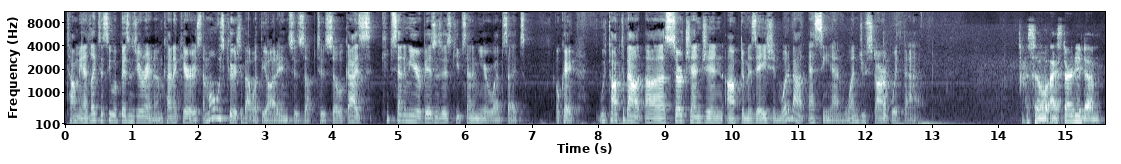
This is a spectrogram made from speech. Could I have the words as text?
Tommy, I'd like to see what business you're in. I'm kind of curious. I'm always curious about what the audience is up to. So, guys, keep sending me your businesses, keep sending me your websites. Okay, we talked about uh, search engine optimization. What about SEM? When did you start with that? So I started. Um,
